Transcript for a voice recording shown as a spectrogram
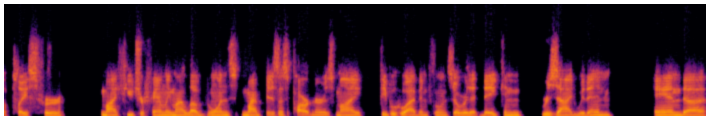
a place for my future family my loved ones my business partners my people who i've influence over that they can reside within and uh,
